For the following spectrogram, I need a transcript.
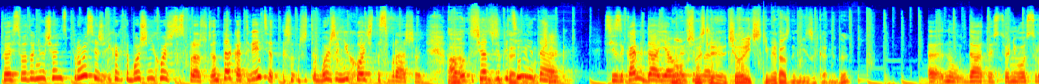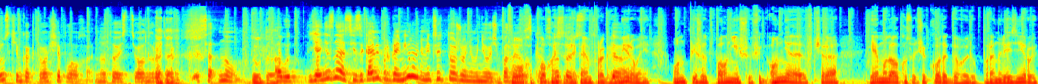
То есть вот у него что-нибудь спросишь, и как-то больше не хочется спрашивать. Он так ответит, что больше не хочется спрашивать. А, а вот чат GPT не вообще? так. С языками, да, я Ну, в смысле, знаю. человеческими разными языками, да? Э, ну, да, то есть у него с русским как-то вообще плохо. Ну, то есть он вроде как... Ну, ну, да. А вот, я не знаю, с языками программирования, мне, кстати, тоже у него не очень понравилось. Плохо, плохо ну, с языками есть, программирования. Да. Он пишет полнейшую фигню. Он мне вчера... Я ему дал кусочек кода, говорю, проанализируй,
